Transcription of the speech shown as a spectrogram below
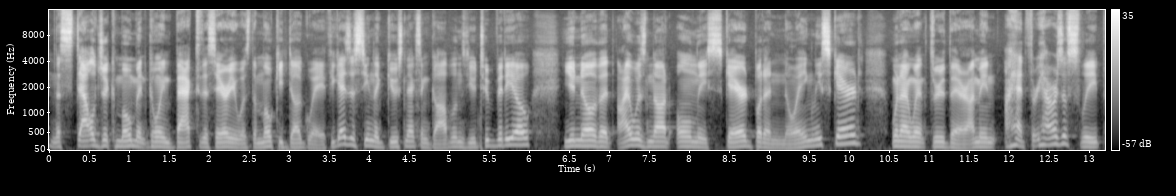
nostalgic moment going back to this area was the Moki Dugway. If you guys have seen the Goosenecks and Goblins YouTube video, you know that I was not only scared, but annoyingly scared when I went through there. I mean, I had three hours of sleep.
